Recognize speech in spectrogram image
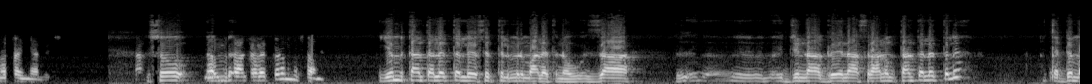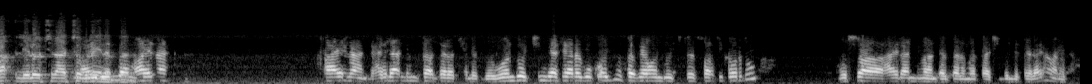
መታኛለች። የምታንጠለጥልም እሷ የምታንጠለጥል ስትል ምን ማለት ነው? እዛ እጅና እግርህን አስራ ነው የምታንጠለጥልህ? ቅድም ሌሎች ናቸው ብለህ ነበር። ሃይላንድ ሃይላንድ ሃይላንድ የምታንጠለጥልበት ወንዶች እንዲያ ሲያደርጉ ቆዩ። ከዚያ ወንዶች ተስፋ ሲቆርጡ እሷ ሃይላንድ ማንጠልጠል መጣች ብልት ላይ ማለት ነው።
